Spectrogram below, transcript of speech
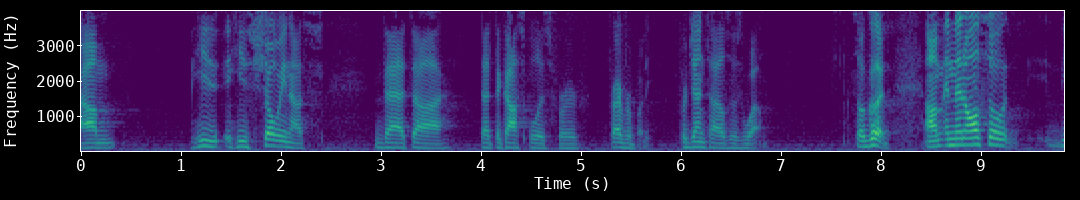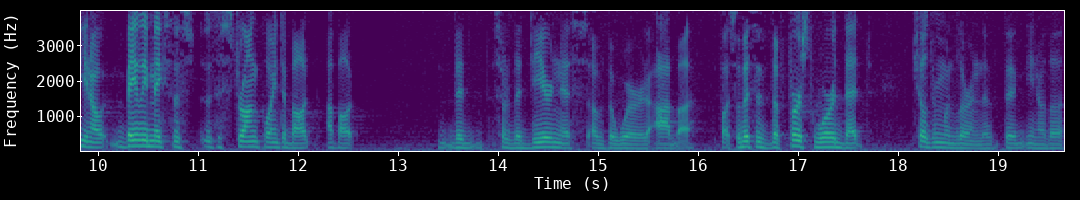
Um, he, he's showing us that, uh, that the gospel is for, for everybody, for Gentiles as well. So good. Um, and then also, you know, Bailey makes this, this, strong point about, about the sort of the dearness of the word Abba. So this is the first word that children would learn. The, the you know, the,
